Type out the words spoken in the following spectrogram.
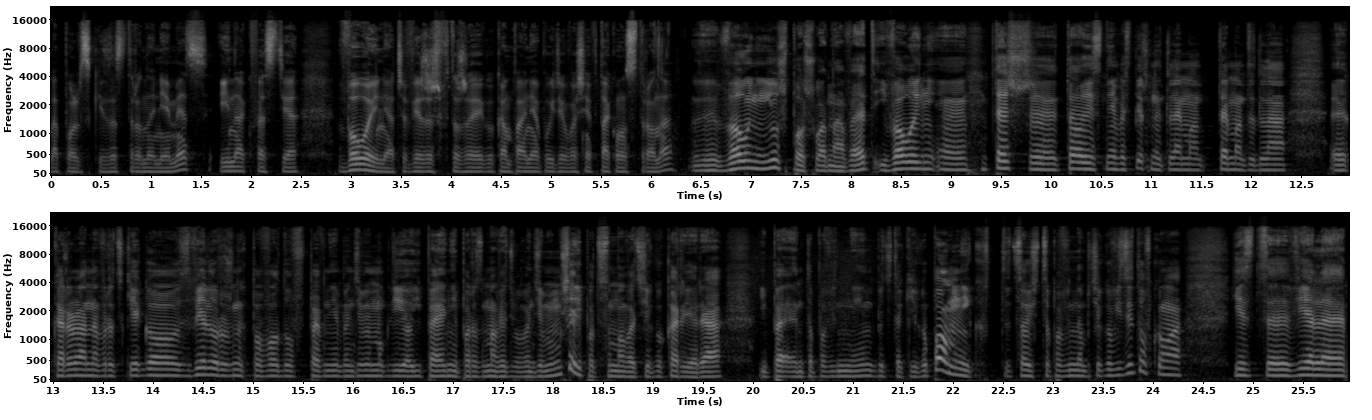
dla Polski ze strony Niemiec i na kwestię Wołynia. Czy wierzysz w to, że jego kampania pójdzie właśnie w taką stronę? Y, Wołyń już poszła nawet i Wołyń y, też y, to jest niebezpieczny temat, temat dla Karola Nawrockiego z wielu różnych powodów. Pewnie będziemy mogli o IPN-ie porozmawiać, bo będziemy musieli podsumować jego karierę. IPN to powinien być taki jego pomnik, coś co powinno być jego wizytówką, a jest wiele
